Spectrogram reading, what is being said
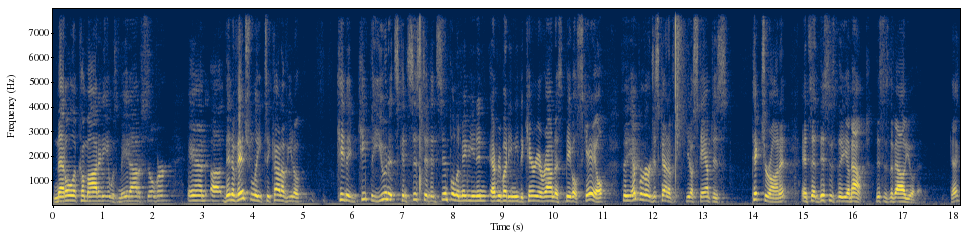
metal, a commodity, it was made out of silver. And uh, then eventually, to kind of, you know, keep, the units consistent and simple, and maybe you didn't, everybody need to carry around a big old scale, the emperor just kind of, you know, stamped his picture on it and said, this is the amount, this is the value of it. Okay,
